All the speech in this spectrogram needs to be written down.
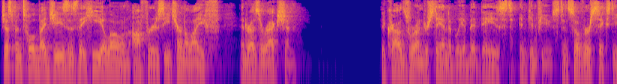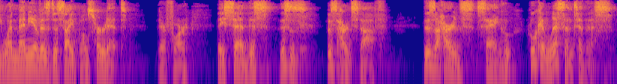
just been told by Jesus that he alone offers eternal life and resurrection. The crowds were understandably a bit dazed and confused. And so verse 60, when many of his disciples heard it, therefore, they said, this, this is, this is hard stuff. This is a hard saying. Who, who can listen to this?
